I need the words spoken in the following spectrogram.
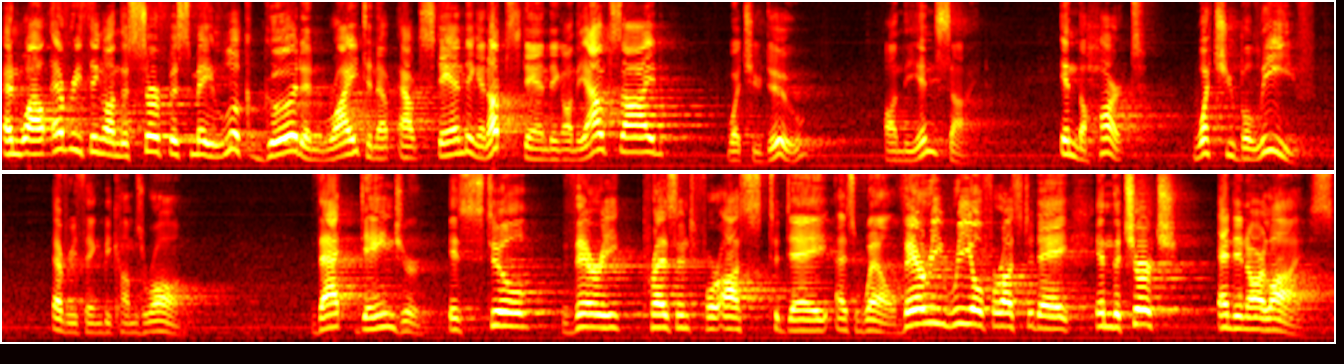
And while everything on the surface may look good and right and outstanding and upstanding on the outside, what you do on the inside, in the heart, what you believe, everything becomes wrong. That danger is still very present for us today as well. Very real for us today in the church and in our lives.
